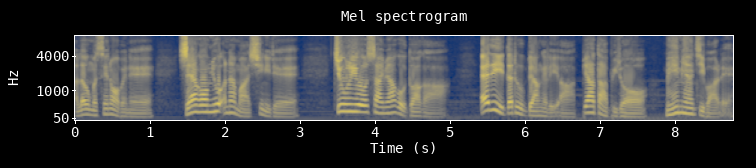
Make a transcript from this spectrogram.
အလုံးမစင်းတော့ဘဲနဲ့ရန်ကုန်မြို့အနှံ့မှာရှိနေတဲ့ကျူရီယိုဆိုင်များကိုသွားကအဲ့ဒီတထုပြားငယ်လေးအားပြသပြီးတော့မေးမြန်းကြည့်ပါတယ်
